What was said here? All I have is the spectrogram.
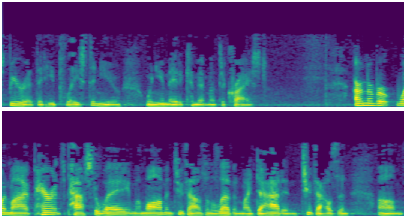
Spirit that He placed in you when you made a commitment to Christ. I remember when my parents passed away, my mom in 2011, my dad in 2017. Um,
